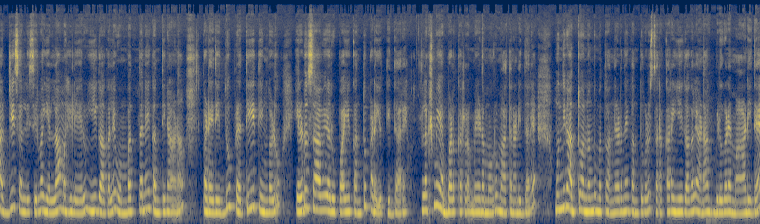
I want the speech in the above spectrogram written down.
ಅರ್ಜಿ ಸಲ್ಲಿಸಿರುವ ಎಲ್ಲ ಮಹಿಳೆಯರು ಈಗಾಗಲೇ ಒಂಬತ್ತನೇ ಕಂತಿನ ಹಣ ಪಡೆದಿದ್ದು, ಪ್ರತಿ ತಿಂಗಳು ಎರಡು ಸಾವಿರ ರೂಪಾಯಿ ಕಂತು ಪಡೆಯುತ್ತಿದ್ದಾರೆ. ಲಕ್ಷ್ಮಿ ಹೆಬ್ಬಾಳ್ಕರ್ ಮೇಡಮ್ ಅವರು ಮಾತನಾಡಿದ್ದಾರೆ, ಮುಂದಿನ ಹತ್ತು, ಹನ್ನೊಂದು ಮತ್ತು ಹನ್ನೆರಡನೇ ಕಂತುಗಳು ಸರ್ಕಾರ ಈಗಾಗಲೇ ಹಣ ಬಿಡುಗಡೆ ಮಾಡಿದೆ.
